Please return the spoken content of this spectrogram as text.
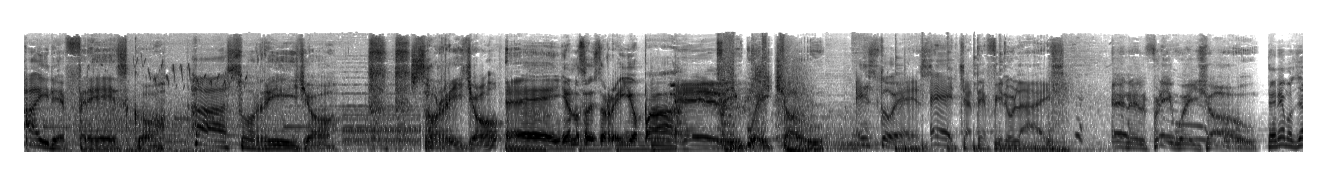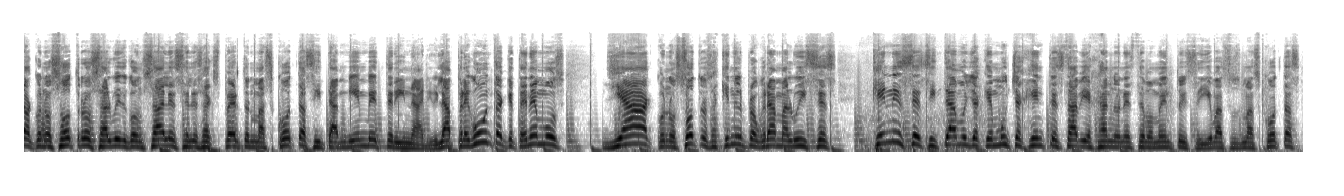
aire fresco, a zorrillo. ¿Zorrillo? Ey, yo no soy zorrillo, pa. El Freeway Show. Esto es Échate Firulais. En el Freeway Show. Tenemos ya con nosotros a Luis González, él es experto en mascotas y también veterinario. Y la pregunta que tenemos ya con nosotros aquí en el programa, Luis, es ¿qué necesitamos ya que mucha gente está viajando en este momento y se lleva sus mascotas?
